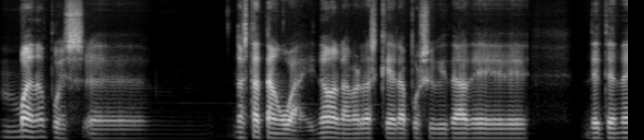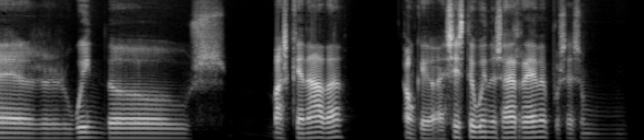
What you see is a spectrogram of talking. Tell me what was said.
bueno, pues eh, no está tan guay, ¿no? La verdad es que la posibilidad de, de tener Windows más que nada, aunque existe Windows ARM, pues es un...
